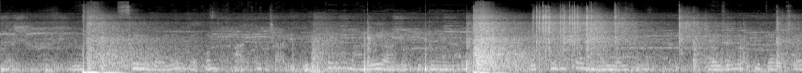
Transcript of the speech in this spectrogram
হয় সেল বলে যখন হাতে চারিদিকটা আলোয় আলোকিত হয়ে যায়। দেখতে ভীষণ ভালো লাগছিল তাই জন্য একটু ক্যাপচার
